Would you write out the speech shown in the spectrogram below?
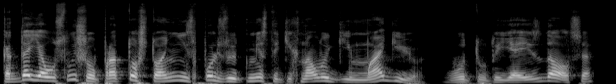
Когда я услышал про то, что они используют вместо технологии магию, вот тут и я и сдался.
